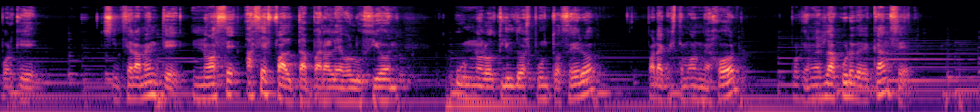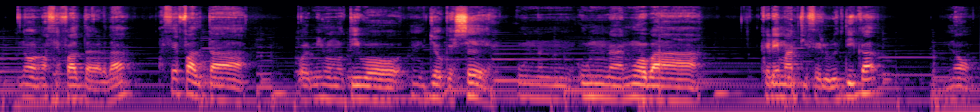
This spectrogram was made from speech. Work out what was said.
Porque, sinceramente, no hace, hace falta para la evolución un nolotil 2.0 para que estemos mejor. Porque no es la cura del cáncer. No, no hace falta, ¿verdad? ¿Hace falta, por el mismo motivo, yo que sé, una nueva crema anticelulítica? No,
